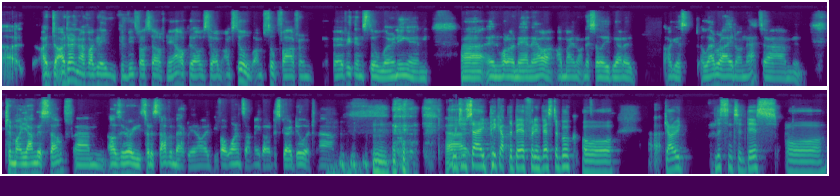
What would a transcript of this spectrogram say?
uh, I, I don't know if I could even convince myself now because obviously I'm, I'm, still I'm still far from perfect and still learning and uh, and what I know now I may not necessarily be able to I guess elaborate on that um, to my younger self. Um, I was very sort of stubborn back then. I, if I wanted something, I'd just go do it. Um, uh, Would you say pick up the Barefoot Investor book or uh, go listen to this or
